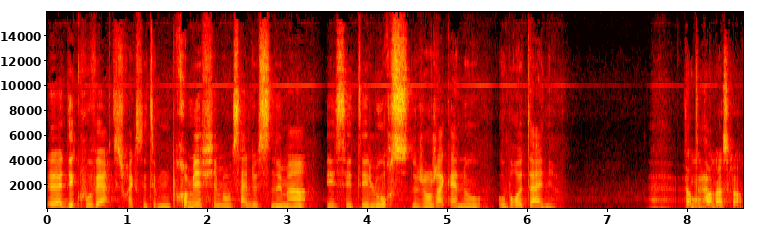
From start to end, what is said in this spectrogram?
La découverte, je crois que c'était mon premier film en salle de cinéma, et c'était L'ours de Jean-Jacques Hano, aux Bretagne. Euh, Vers. Montparnasse, là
